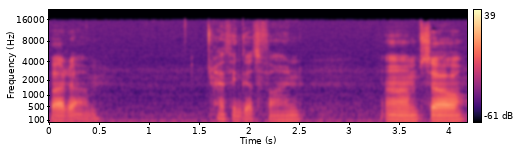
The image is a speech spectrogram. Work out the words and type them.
But um, I think that's fine. Um, so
